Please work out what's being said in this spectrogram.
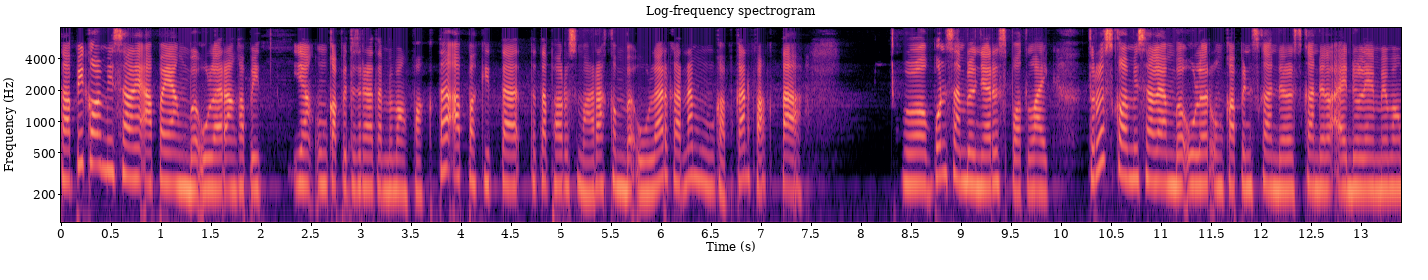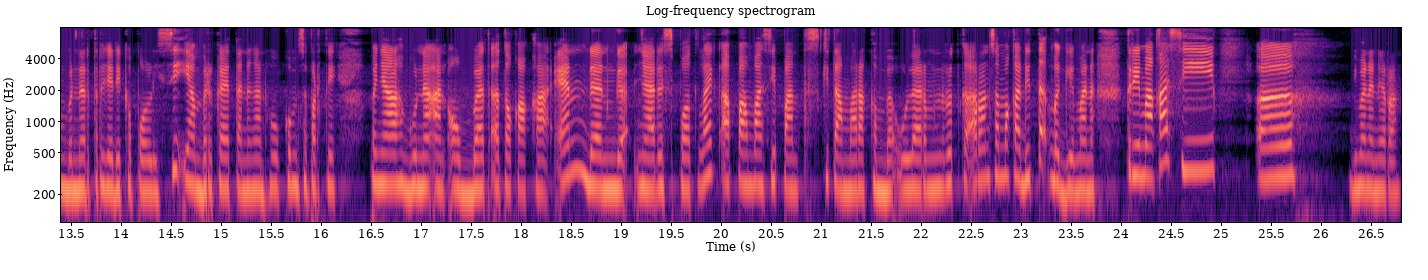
Tapi kalau misalnya apa yang Mbak Ular angkap itu yang ungkap itu ternyata memang fakta, apa kita tetap harus marah ke Mbak Ular karena mengungkapkan fakta? Walaupun sambil nyari spotlight. Terus kalau misalnya Mbak Ular ungkapin skandal-skandal idol yang memang benar terjadi ke polisi yang berkaitan dengan hukum seperti penyalahgunaan obat atau KKN dan nggak nyari spotlight, apa masih pantas kita marah ke Mbak Ular? Menurut Kak Ron sama Kak Dita bagaimana? Terima kasih. Eh, gimana nih Ron?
